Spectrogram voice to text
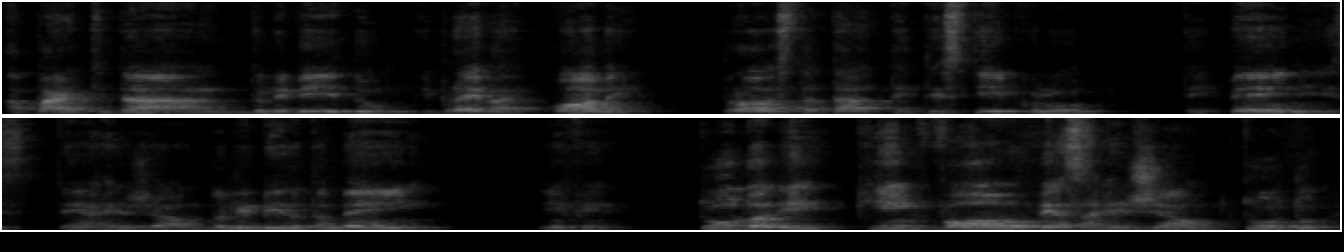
a parte da, do libido e por aí vai. Homem, próstata, tem testículo, tem pênis, tem a região do libido também, enfim, tudo ali que envolve essa região, tudo.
